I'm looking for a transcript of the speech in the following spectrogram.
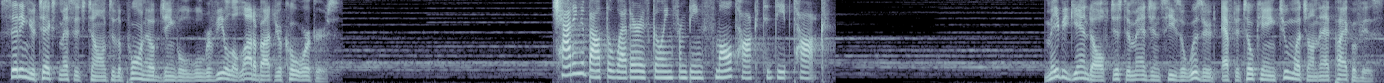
Setting your text message tone to the Pornhub jingle will reveal a lot about your coworkers. Chatting about the weather is going from being small talk to deep talk. Maybe Gandalf just imagines he's a wizard after toking too much on that pipe of his.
